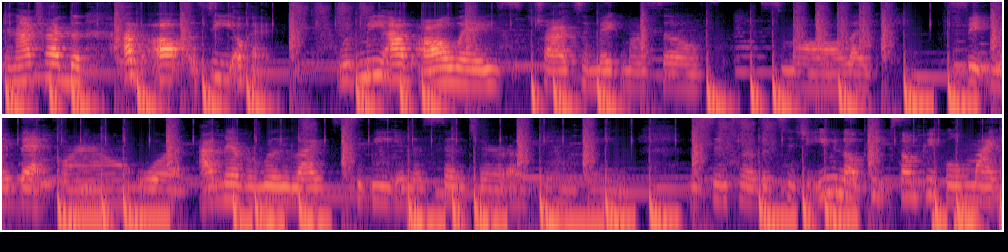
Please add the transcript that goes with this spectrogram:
And I tried to I've uh, see, okay. With me, I've always tried to make myself small, like fit in the background, or I never really liked to be in the center of anything, the center of attention. Even though pe- some people might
